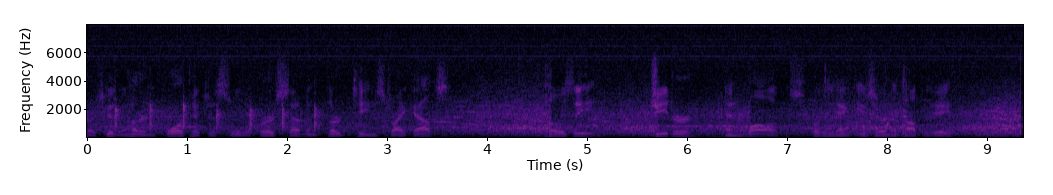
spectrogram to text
or excuse me, 104 pitches through the first seven, 13 strikeouts. Posey, Jeter, and Boggs for the Yankees here in the top of the eighth.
